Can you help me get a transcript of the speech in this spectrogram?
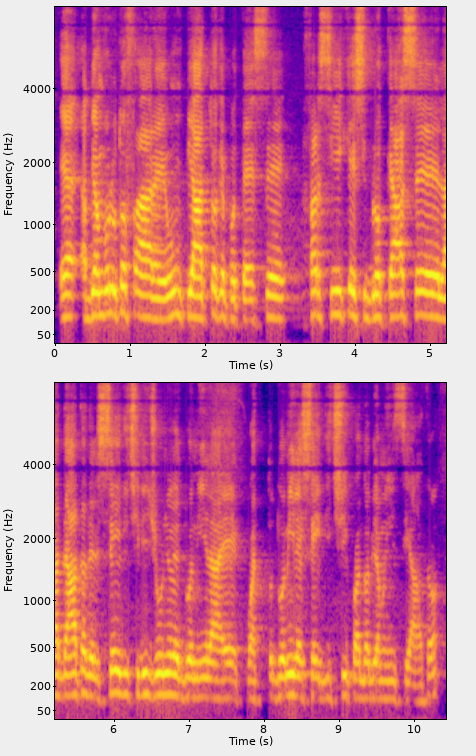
e abbiamo voluto fare un piatto che potesse far sì che si bloccasse la data del 16 di giugno del 2004, 2016, quando abbiamo iniziato.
